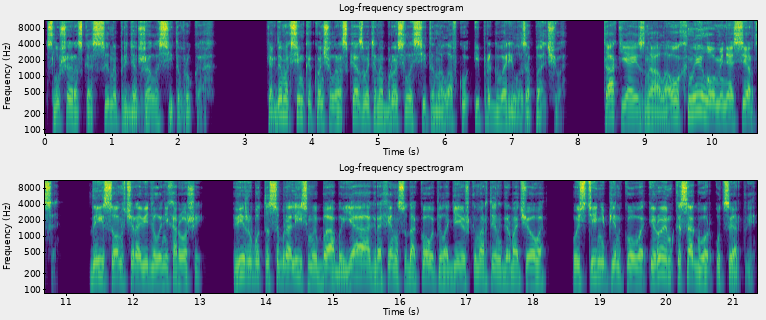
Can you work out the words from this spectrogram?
Слушая рассказ сына, придержала сито в руках. Когда Максимка кончил рассказывать, она бросила сито на лавку и проговорила запальчиво. «Так я и знала. Ох, ныло у меня сердце. Да и сон вчера видела нехороший. Вижу, будто собрались мы бабы. Я, Аграфена Судакова, Пелагеюшка Мартына Горбачева, Устинья Пьянкова и Роем Косогор у церкви.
